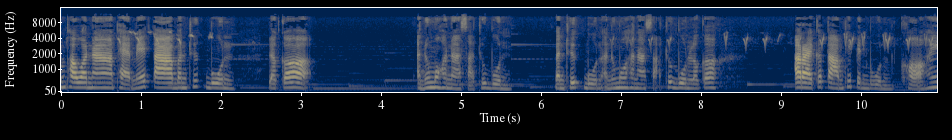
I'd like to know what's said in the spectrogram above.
นต์ภาวนา แผ่เมตตา บันทึกบุญ แล้วก็อนุโมทนาสาธุบุญ บันทึกบุญ อนุโมทนาสาธุบุญ แล้วก็อะไรก็ตามที่เป็นบุญ ขอให้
